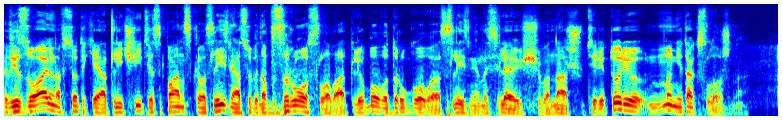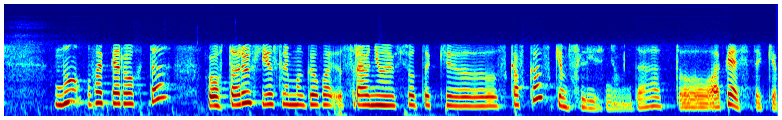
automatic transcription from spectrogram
визуально все-таки отличить испанского слизня, особенно взрослого, от любого другого слизня, населяющего нашу территорию, ну, не так сложно. Ну, во-первых, да. Во-вторых, если мы сравниваем все-таки э, с кавказским слизнем, да, то опять-таки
